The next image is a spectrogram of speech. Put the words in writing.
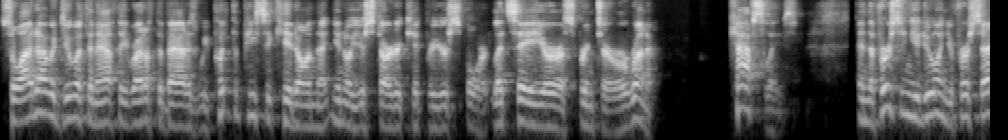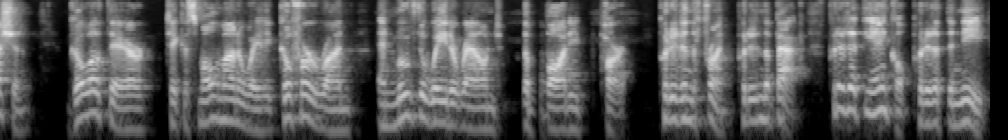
so what I would do with an athlete right off the bat is we put the piece of kit on that, you know, your starter kit for your sport. Let's say you're a sprinter or a runner, calf sleeves. And the first thing you do on your first session, go out there, take a small amount of weight, go for a run, and move the weight around the body part. Put it in the front, put it in the back, put it at the ankle, put it at the knee,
